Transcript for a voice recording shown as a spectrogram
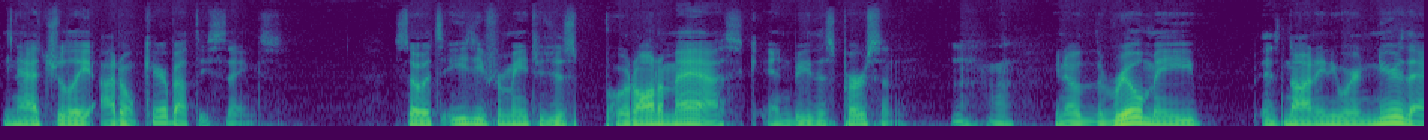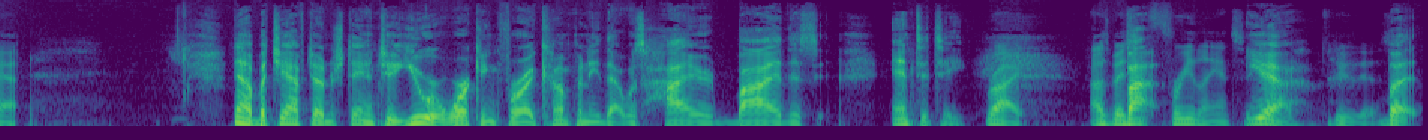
naturally I don't care about these things. So it's easy for me to just put on a mask and be this person. Mm-hmm. You know, the real me is not anywhere near that. Now, but you have to understand too. You were working for a company that was hired by this entity, Right. I was basically But- freelancing yeah, to do this. but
